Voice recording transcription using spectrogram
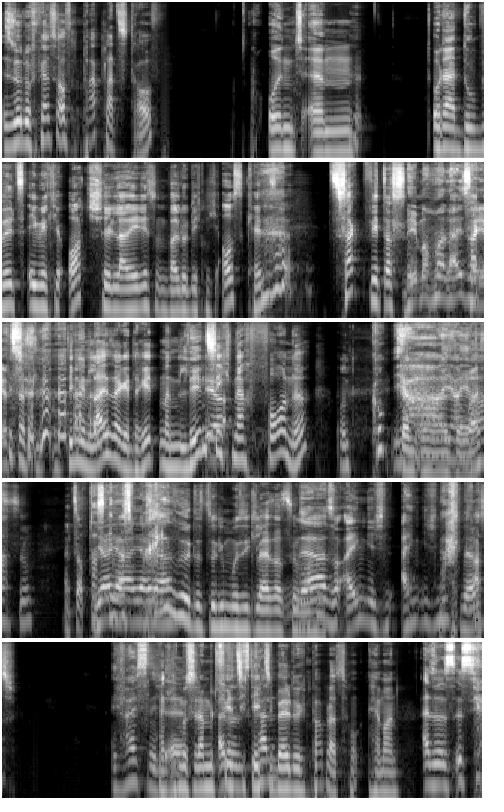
so, du fährst auf den Parkplatz drauf und, ähm, oder du willst irgendwelche Ortsschilder lesen, weil du dich nicht auskennst, zack, wird das, nee, mach mal leiser zack, jetzt. wird das Ding in leiser gedreht, man lehnt Ja. sich nach vorne und guckt Ja, dann immer ja, so, ja. weißt du? Als ob das Ja, ja, irgendwas ja, bringen würde, so die Musik leiser zu machen. ja, so eigentlich, eigentlich nicht, Ach, ne? Quatsch. Ich weiß nicht. Äh, musst du dann mit also 40 es kann- Dezibel durch den Parkplatz ho- hämmern. Also es ist ja,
